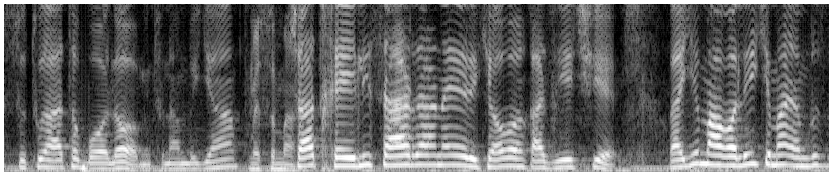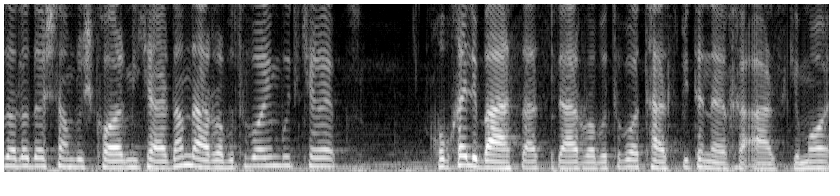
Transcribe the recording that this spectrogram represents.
سطوح حتی بالا می‌تونم بگم. مثل من. شاید خیلی سر در نیاره که آقا این قضیه چیه. و یه مقاله‌ای که من امروز دالا داشتم روش کار می‌کردم در رابطه با این بود که خب خیلی بحث است در رابطه با تثبیت نرخ ارز که ما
